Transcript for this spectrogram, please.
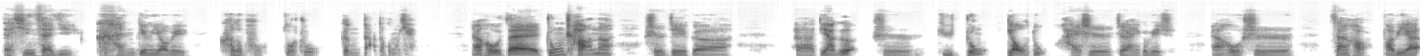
在新赛季肯定要为克洛普做出更大的贡献。然后在中场呢，是这个呃，迪亚哥是居中调度，还是这样一个位置。然后是三号法比亚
